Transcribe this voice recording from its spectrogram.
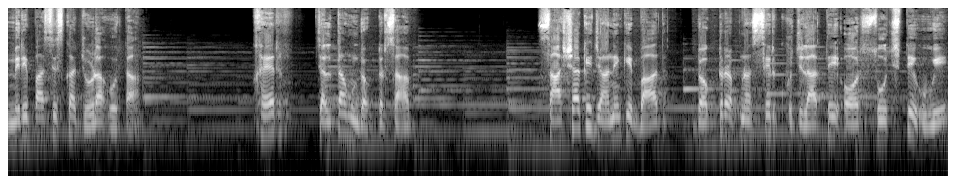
मेरे पास इसका जोड़ा होता। खैर, चलता हूँ, डॉक्टर साहब। साशा के जाने के बाद डॉक्टर अपना सिर खुजलाते और सोचते हुए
